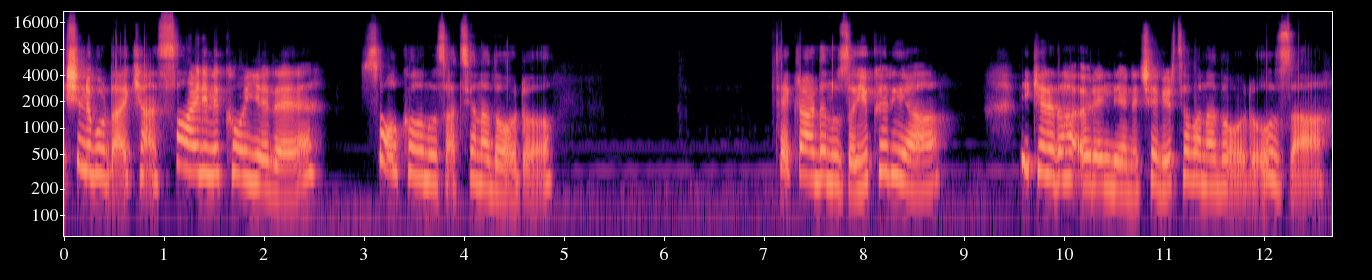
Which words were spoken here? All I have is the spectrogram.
Şimdi buradayken sağ elini koy yere. Sol kolunu uzat yana doğru. Tekrardan uza yukarıya. Bir kere daha ör ellerini çevir tavana doğru uza.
